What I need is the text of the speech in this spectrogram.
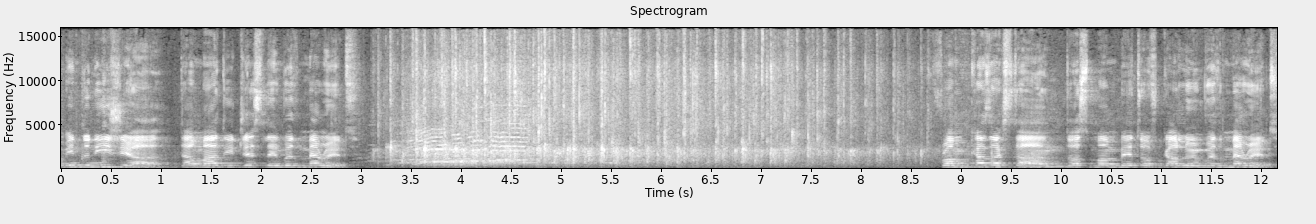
From Indonesia, Darmadi Jeslin with merit. From Kazakhstan, Dosmambetov Galum with merit.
